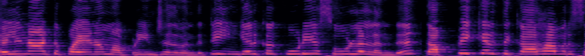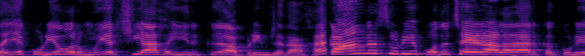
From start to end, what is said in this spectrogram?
வெளிநாட்டு பயணம் அப்படின்றது வந்துட்டு இங்க இருக்கக்கூடிய சூழல் வந்து தப்பிக்கிறதுக்காக அவர் செய்யக்கூடிய ஒரு முயற்சியாக இருக்கு அப்படின்றதாக காங்கிரஸ் உடைய பொதுச் செயலாளராக இருக்கக்கூடிய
